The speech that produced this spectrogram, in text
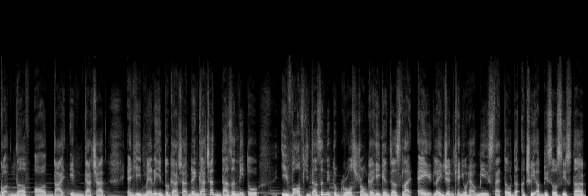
got nerfed or died in Gacha and he made it into Gacha, then Gacha doesn't need to evolve. He doesn't need to grow stronger. He can just like, hey, Legend, can you help me settle the three abyssal sister?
